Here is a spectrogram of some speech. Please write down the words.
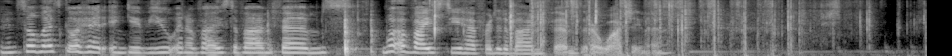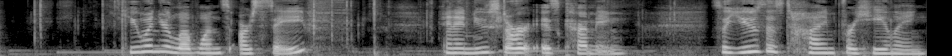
And so let's go ahead and give you an advice, Divine Femmes. What advice do you have for the Divine Femmes that are watching this? You and your loved ones are safe and a new start is coming. So use this time for healing.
